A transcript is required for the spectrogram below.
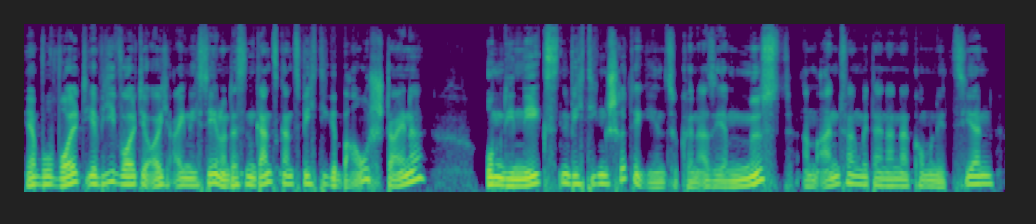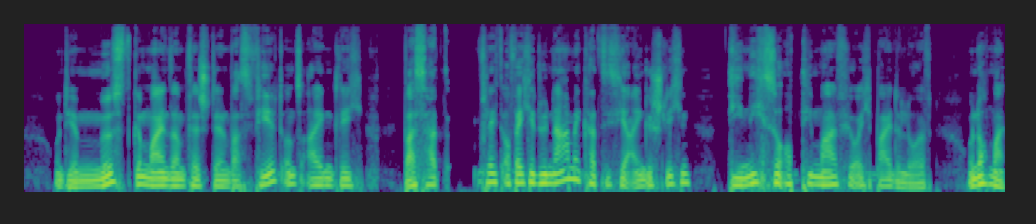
Ja, wo wollt ihr, wie wollt ihr euch eigentlich sehen? Und das sind ganz, ganz wichtige Bausteine, um die nächsten wichtigen Schritte gehen zu können. Also ihr müsst am Anfang miteinander kommunizieren und ihr müsst gemeinsam feststellen, was fehlt uns eigentlich, was hat, vielleicht auch welche Dynamik hat sich hier eingeschlichen, die nicht so optimal für euch beide läuft. Und nochmal,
